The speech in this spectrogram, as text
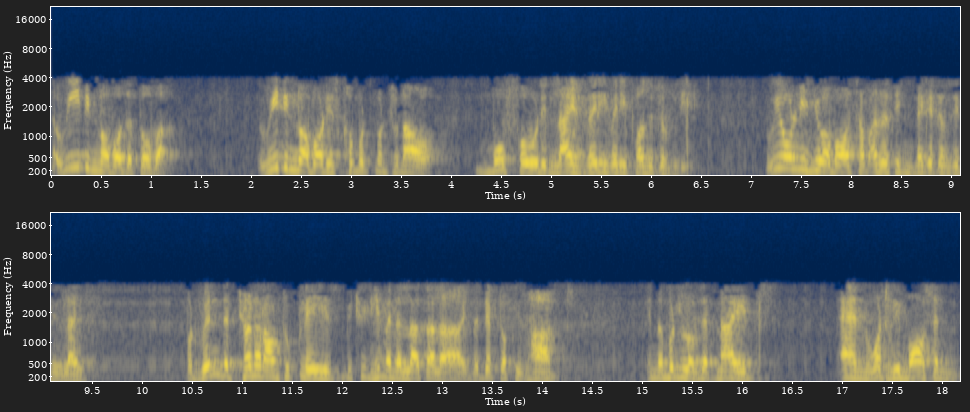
Now, we didn't know about the tawbah. We didn't know about his commitment to now move forward in life very, very positively. We only knew about some other things, negatives in his life. But when the turnaround took place between him and Allah Ta'ala in the depth of his heart, in the middle of that night, and what remorse and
